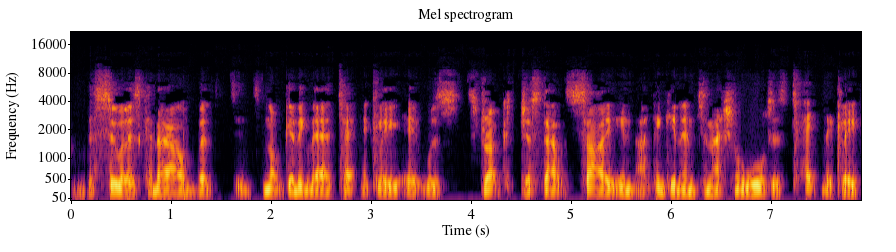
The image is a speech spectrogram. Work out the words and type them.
the Suez Canal, but it's not getting there. Technically, it was struck just outside in, I think, in international waters, technically,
